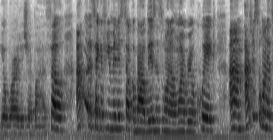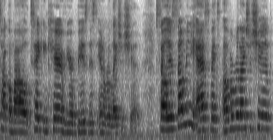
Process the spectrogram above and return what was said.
Your word is your bond. So I'm going to take a few minutes to talk about business one on one real quick. Um, I just want to talk about taking care of your business in a relationship. So there's so many aspects of a relationship.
